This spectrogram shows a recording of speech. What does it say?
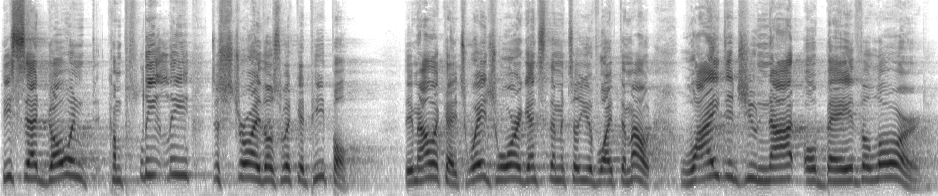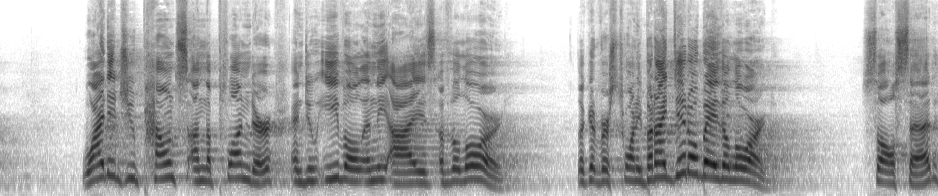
He said, Go and completely destroy those wicked people. The Amalekites, wage war against them until you've wiped them out. Why did you not obey the Lord? Why did you pounce on the plunder and do evil in the eyes of the Lord? Look at verse 20. But I did obey the Lord, Saul said.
